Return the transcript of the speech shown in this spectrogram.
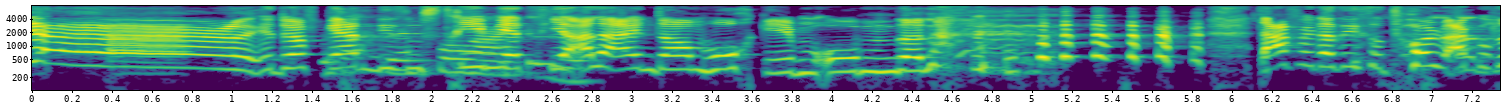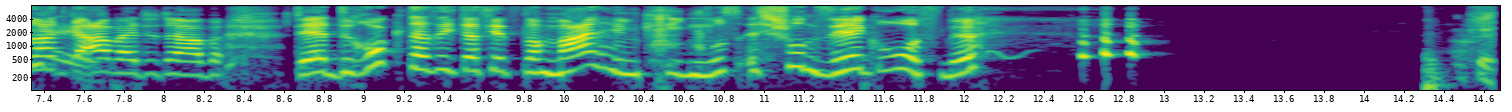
Ja, ihr dürft gerne hast diesem Stream jetzt hier alle einen Daumen hoch geben oben, dann dafür, dass ich so toll und akkurat Okay. gearbeitet habe. Der Druck, dass ich das jetzt nochmal hinkriegen muss, ist schon sehr groß, ne? Okay.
